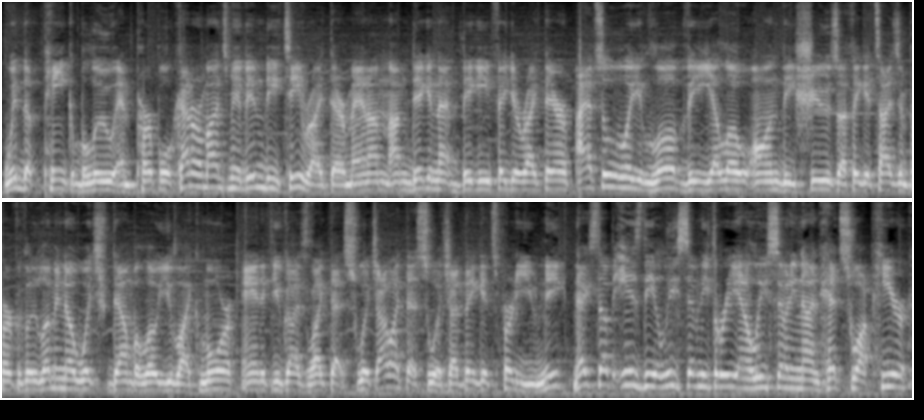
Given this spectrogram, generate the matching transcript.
with the pink, blue, and purple. Kind of reminds me of MDT right there, man. I'm, I'm digging that Big E figure right there. I absolutely love the yellow on the shoes. I think it ties in perfectly. Let me know which down below you like more, and if you guys like that switch. I like that switch. I think it's pretty unique. Next up is the Elite 73 and Elite 79 head swap here,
